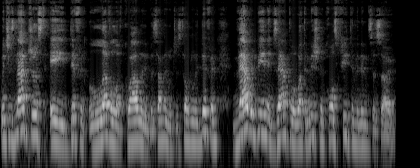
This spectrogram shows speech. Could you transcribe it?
which is not just a different level of quality, but something which is totally different. That would be an example of what the Mishnah calls chitim v'nim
